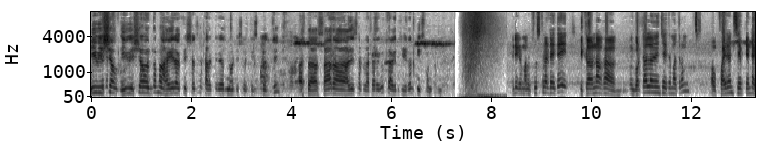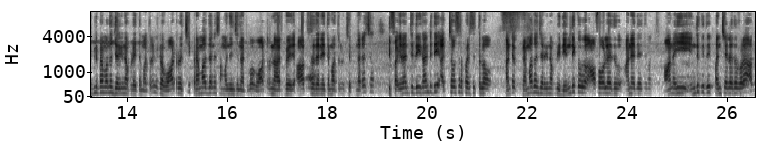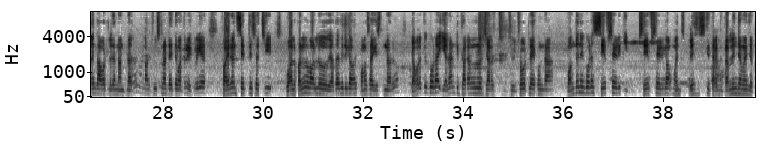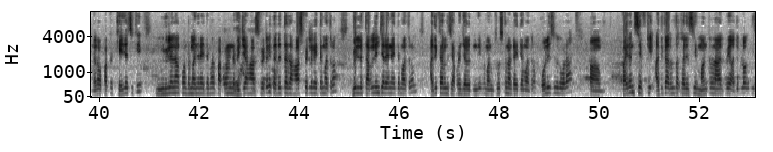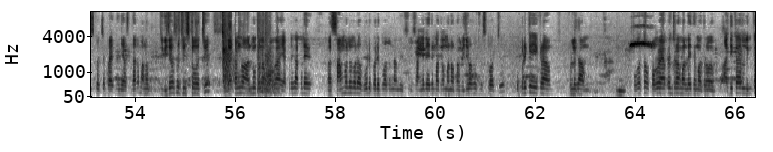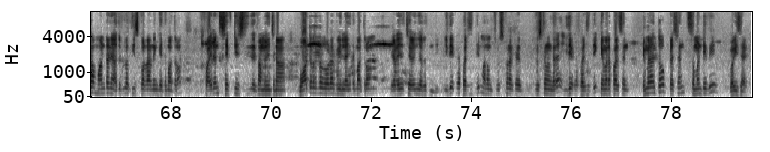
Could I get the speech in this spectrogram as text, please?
ఈ- విషయం ఈ విషయం అంతా మా హైర్ ఆఫీసర్స్ కలెక్టర్ గారి నోటీసులు తీసుకొచ్చి సార్ ఆదేశాల ప్రకారంగా తగిన చర్యలు తీసుకుంటాం అంటే ఇక్కడ మనం చూసుకున్నట్టయితే ఇక్కడ ఉన్న ఒక గొట్టాల నుంచి అయితే మాత్రం ఫైర్ అండ్ సేఫ్టీ అంటే అగ్ని ప్రమాదం జరిగినప్పుడు అయితే మాత్రం ఇక్కడ వాటర్ వచ్చి ప్రమాదానికి సంబంధించినట్టుగా వాటర్ ఆర్పి ఆపుతుంది అయితే మాత్రం చెప్తున్నారు. సో ఈ ఇలాంటిది ఇలాంటిది అత్యవసర పరిస్థితుల్లో అంటే ప్రమాదం జరిగినప్పుడు ఇది ఎందుకు ఆఫ్ అవ్వలేదు అనేది అయితే ఆన్ అయ్యి ఎందుకు ఇది పనిచేయలేదో కూడా అర్థం కావట్లేదు అని అంటున్నారు. మనం చూసుకున్నట్టయితే మాత్రం ఇక్కడికే ఫైర్ అండ్ సేఫ్టీస్ వచ్చి వాళ్ళ పనులు వాళ్ళు యథావిధిగా కొనసాగిస్తున్నారు. ఎవరికి కూడా ఎలాంటి ఘటనలు జర చోటు లేకుండా వందని కూడా సేఫ్ సైడ్కి సేఫ్ సైడ్గా మంచి ప్లేసెస్కి తరలించమని చెప్తున్నారు ఒక పక్క కేజెస్కి మిగిలిన కొంతమందిని అయితే మాత్రం పక్కన ఉన్న విజయ హాస్పిటల్కి తదితర హాస్పిటల్కి అయితే మాత్రం వీళ్ళు తరలించారని అయితే మాత్రం అధికారులు చెప్పడం జరుగుతుంది. మనం చూసుకున్నట్టయితే మాత్రం పోలీసులు కూడా ఫైర్ అండ్ సేఫ్టీ అధికారులతో కలిసి మంటలను ఆర్పి అదుపులోకి తీసుకొచ్చే ప్రయత్నం చేస్తున్నారు. మనం విజువల్స్ చూసుకోవచ్చు. గతంలో అలుముకున్న పొగ ఎక్కడికక్కడే సామాన్లు కూడా ఊడి పడిపోతున్న సంగతి అయితే మాత్రం మనం విజువల్స్ చూసుకోవచ్చు. ఇప్పటికే ఇక్కడ ఫుల్గా పొగతో పొగ వ్యాపించడం వల్ల అయితే మాత్రం అధికారులు ఇంకా మంటని అదుపులో తీసుకోవడానికి అయితే మాత్రం ఫైర్ అండ్ సేఫ్టీ సంబంధించిన వాటర్తో కూడా వీళ్ళైతే మాత్రం ఇక్కడ అయితే చేయడం జరుగుతుంది. ఇదే ఇక్కడ పరిస్థితి. మనం చూసుకున్నట్టు చూసుకున్నాం కదా ఇదే ఇక్కడ పరిస్థితి. కెమెరా పర్సన్ కెమెరాతో తో ప్రశాంత్ సుమన్ టీవీ వైజాగ్.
